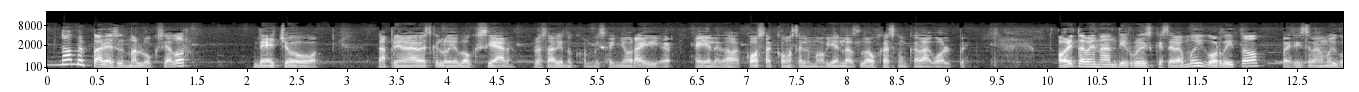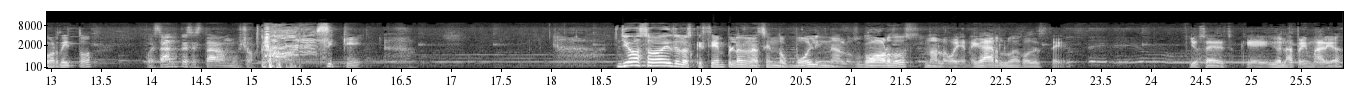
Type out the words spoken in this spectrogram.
no me parece un mal boxeador. De hecho, la primera vez que lo vi boxear, lo estaba viendo con mi señora y ella le daba cosa, cómo se le movían las lonjas con cada golpe. Ahorita ven a Andy Ruiz que se ve muy gordito, pues sí se ve muy gordito. Pues antes estaba mucho peor, así que yo soy de los que siempre andan haciendo bullying a los gordos, no lo voy a negar, lo hago desde... Yo sé que yo en la primaria.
